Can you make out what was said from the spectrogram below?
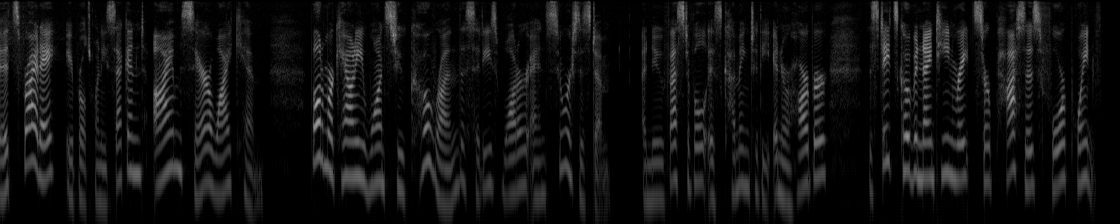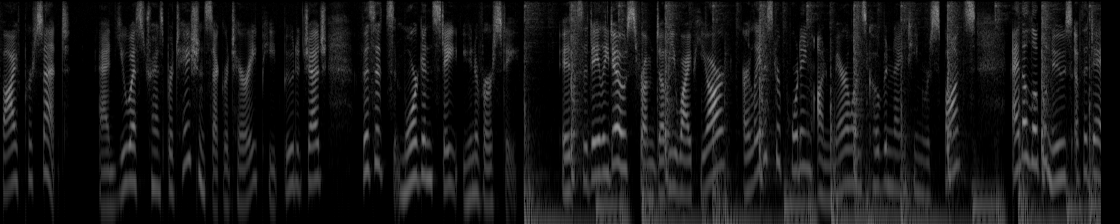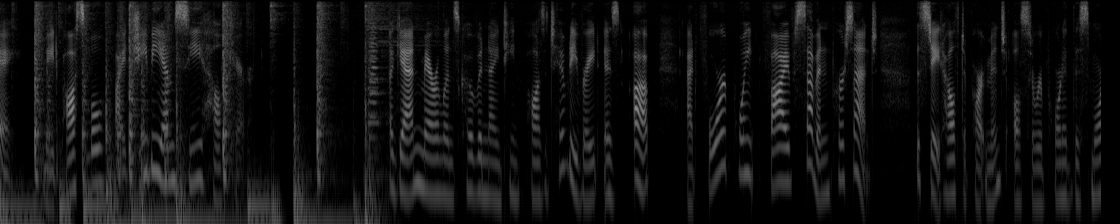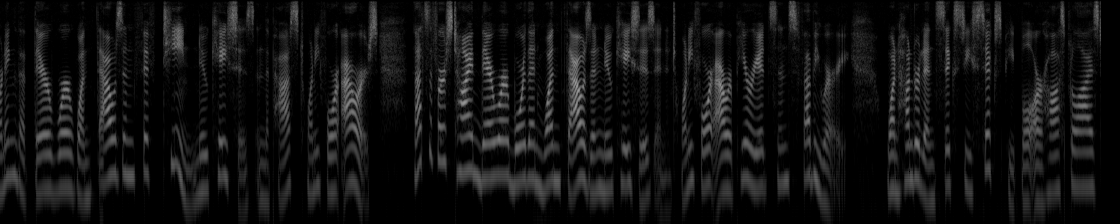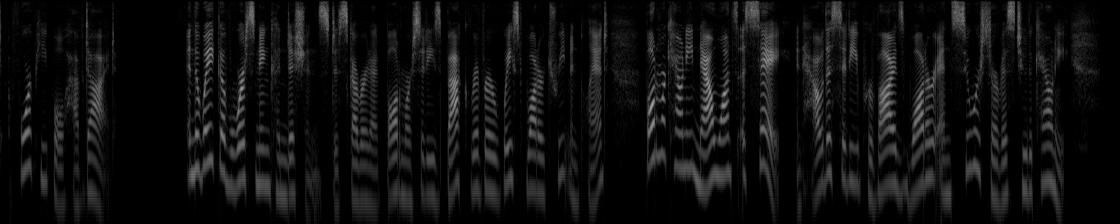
It's Friday, April 22nd. I'm Sarah Y. Kim. Baltimore County wants to co run the city's water and sewer system. A new festival is coming to the Inner Harbor. The state's COVID 19 rate surpasses 4.5%. And U.S. Transportation Secretary Pete Buttigieg visits Morgan State University. It's a daily dose from WYPR, our latest reporting on Maryland's COVID 19 response, and the local news of the day, made possible by GBMC Healthcare. Again, Maryland's COVID 19 positivity rate is up at 4.57%. The state health department also reported this morning that there were 1,015 new cases in the past 24 hours. That's the first time there were more than 1,000 new cases in a 24 hour period since February. 166 people are hospitalized, four people have died. In the wake of worsening conditions discovered at Baltimore City's Back River wastewater treatment plant, Baltimore County now wants a say in how the city provides water and sewer service to the county.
